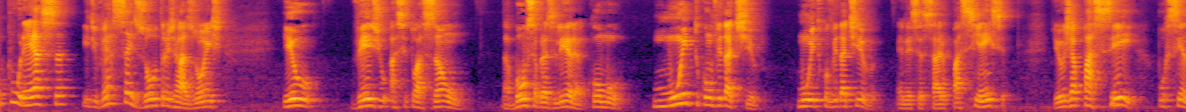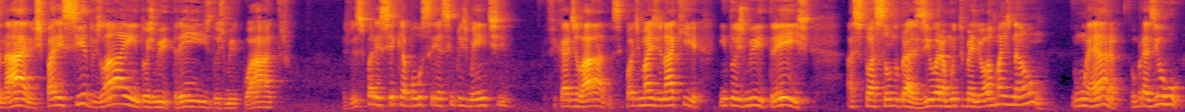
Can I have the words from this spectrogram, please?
por essa e diversas outras razões, eu vejo a situação da Bolsa Brasileira como muito convidativa. Muito convidativa é necessário paciência. Eu já passei por cenários parecidos lá em 2003, 2004. Às vezes parecia que a bolsa ia simplesmente ficar de lado. Você pode imaginar que em 2003 a situação do Brasil era muito melhor, mas não, não era. O Brasil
